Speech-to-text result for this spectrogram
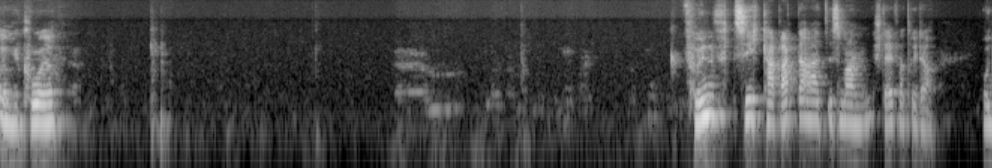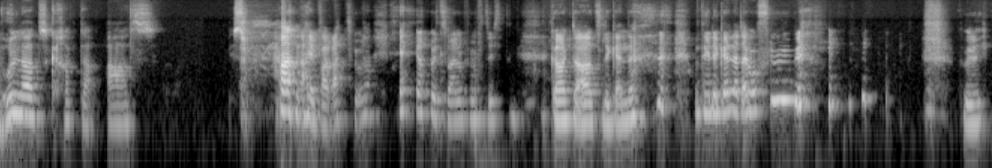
Irgendwie cool. Fünfzig Charakterarts ist man Stellvertreter. Und 100 Charakterarts ist man einfach Radführer. Mit 52 Charakterarts Legende. Und die Legende hat einfach Flügel. Fühl ich.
